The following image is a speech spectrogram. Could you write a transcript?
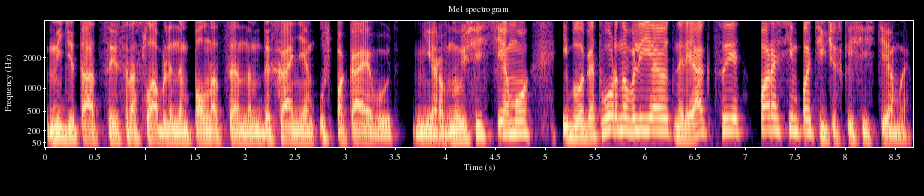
Медитации с расслабленным полноценным дыханием успокаивают нервную систему и благотворно влияют на реакции парасимпатической системы.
